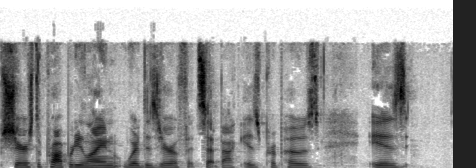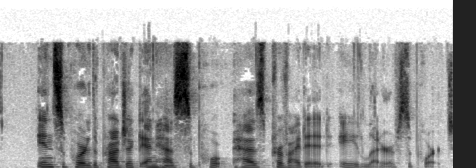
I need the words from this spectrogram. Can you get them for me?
shares the property line where the zero foot setback is proposed, is in support of the project and has support has provided a letter of support.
